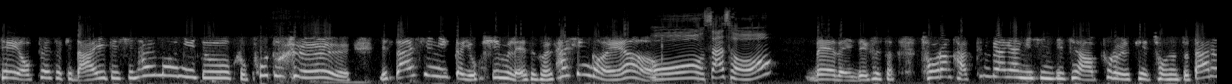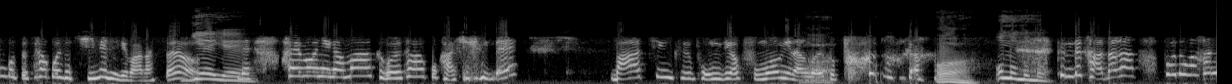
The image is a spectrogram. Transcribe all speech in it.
제 옆에서 이렇게 나이 드신 할머니도 그 포도를 이제 싸시니까 욕심을 내서 그걸 사신 거예요. 어, 싸서. 네네, 이제 그래서 저랑 같은 방향이신지 제 앞으로 이렇게 저는 또 다른 것도 사고 해서 짐이 되게 많았어요. 예, 예. 네, 할머니가 막 그걸 사갖고 가시는데 마침 그 봉지가 구멍이 난 거예요. 아. 그 포도가. 어. 어머머머. 근데 가다가 포도가 하나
